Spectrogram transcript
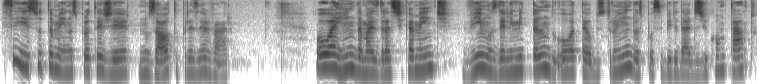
se isso também nos proteger, nos autopreservar. Ou ainda mais drasticamente, vimos delimitando ou até obstruindo as possibilidades de contato,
